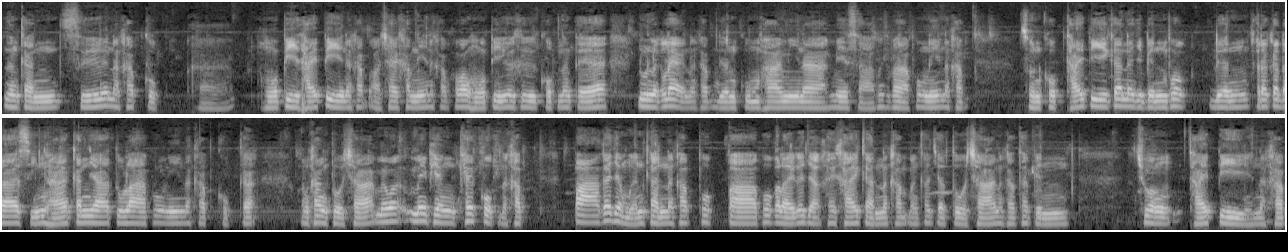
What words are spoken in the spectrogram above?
เรื่องการซื้อนะครับกบหัวปีท้ายปีนะครับเอาใช้คำนี้นะครับเพราะว่าหัวปีก็คือกบตั้งแต่รุ่นแรกๆนะครับ เดือนกุมภามีนาเมษาพฤษภาพวกนี้นะครับ ส่วนกบท้ายปีก็น่าจะเป็นพวกเดือนกรกฎาสิงหากันยาตุลาพวกนี้นะครับ กบก็ค่อนข้างโตช้า ไม่ว่าไม่เพียงแค่กบนะครับปลาก็จะเหมือนกันนะครับ พวกปลาพวกอะไรก็จะคล้าย ๆ กันนะครับ มันก็จะโตช้านะครับ ถ้าเป็นช่วงท้ายปีนะครับ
